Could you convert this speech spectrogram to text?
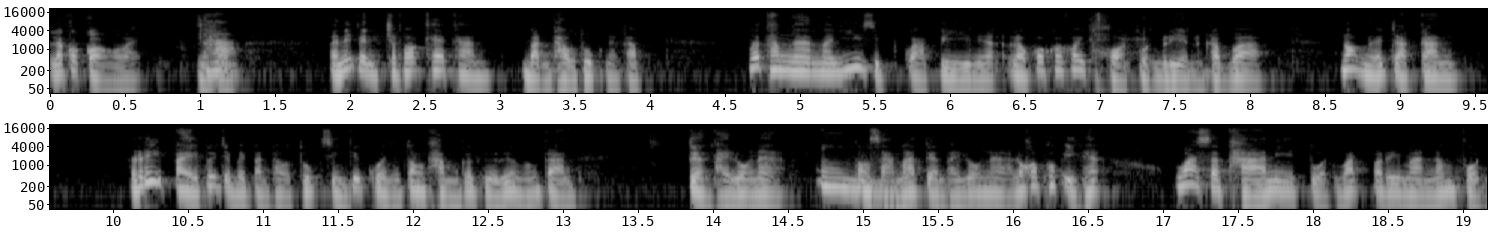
แล้วก็กองเอาไว้นะครับค่ะอันนี้เป็นเฉพาะแค่การบรรเทาทุกข์นะครับ เมื่อทำงานมา 20 กว่าปีเนี่ยเราก็ค่อยๆ ถอดบทเรียนครับว่า นอกเหนือจากการรีบไปเพื่อจะไปบรรเทาทุกข์สิ่งที่ควรจะต้องทำก็คือเรื่องของการเตือนภัยล่วงหน้าอืมต้องสามารถเตือนภัยล่วงหน้า แล้วก็พบอีกฮะว่าสถานีตรวจวัดปริมาณน้ำฝน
